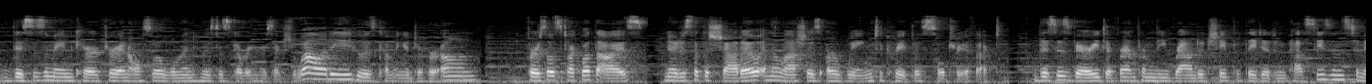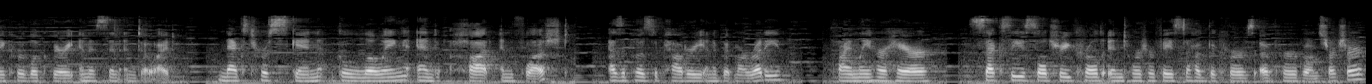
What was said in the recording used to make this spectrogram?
This is a main character and also a woman who is discovering her sexuality, who is coming into her own. First, let's talk about the eyes. Notice that the shadow and the lashes are winged to create this sultry effect. This is very different from the rounded shape that they did in past seasons to make her look very innocent and doe-eyed. Next, her skin glowing and hot and flushed, as opposed to powdery and a bit more ruddy. Finally, her hair, sexy, sultry, curled in toward her face to hug the curves of her bone structure,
